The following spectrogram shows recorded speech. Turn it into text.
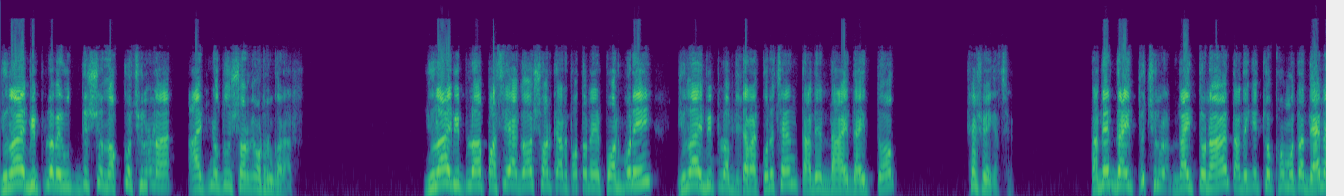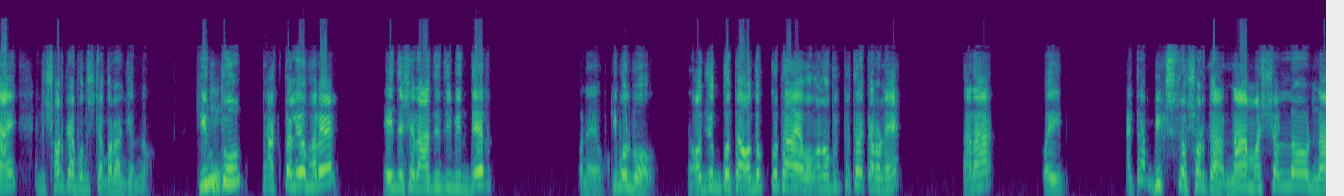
জুলাই বিপ্লবের উদ্দেশ্য লক্ষ্য ছিল না আরেকটি নতুন সরকার গঠন করার। জুলাই বিপ্লব পাঁচই আগস্ট সরকার পতনের পরপরেই জুলাই বিপ্লব যারা করেছেন তাদের দায় দায়িত্ব শেষ হয়ে গেছে। তাদের দায়িত্ব ছিল দায়িত্ব না তাদেরকে কেউ ক্ষমতা দেয় নাই এটি সরকার প্রতিষ্ঠা করার জন্য। কিন্তু কাকতালীয় ভাবে এই দেশের রাজনীতিবিদদের মানে কি বলব অযোগ্যতা অদক্ষতা এবং অনভিজ্ঞতার কারণে তারা ওই একটা বিক্স সরকার না মার্শাল্য না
